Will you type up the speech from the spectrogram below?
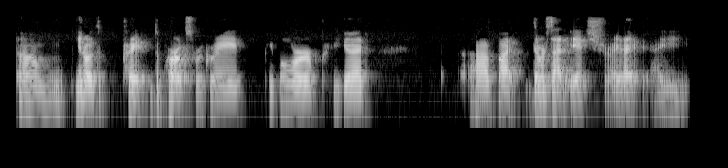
Um, you know, the, pre- the perks were great. People were pretty good. Uh, but there was that itch, right? I, I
